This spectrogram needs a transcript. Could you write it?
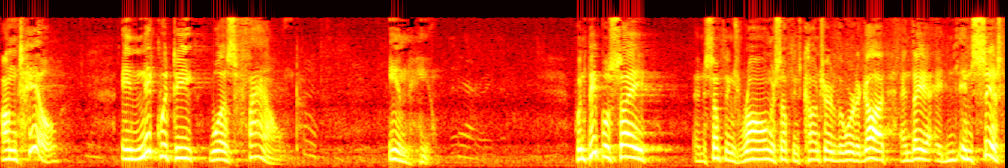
until iniquity was found in him. When people say, and something's wrong or something's contrary to the Word of God, and they insist,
